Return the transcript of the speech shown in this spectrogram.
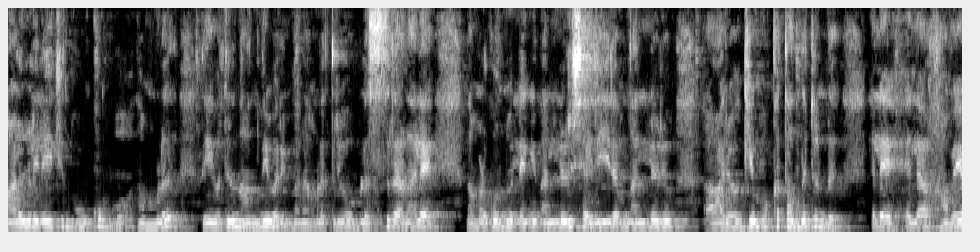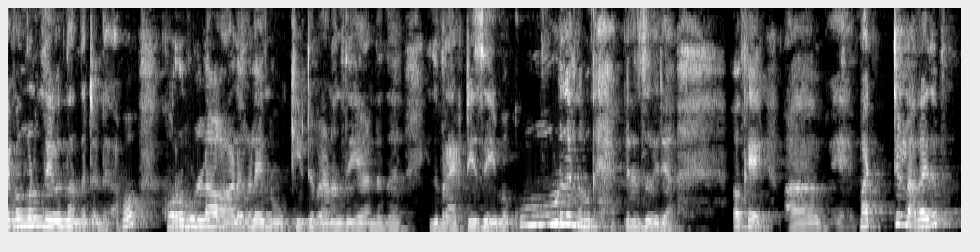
ആളുകളിലേക്ക് നോക്കുമ്പോൾ നമ്മൾ ദൈവത്തിന് നന്ദി പറയുമ്പോൾ നമ്മൾ എത്രയോ ബ്ലെസ്ഡ് ആണ് അല്ലേ? നമ്മൾക്കൊന്നുമില്ലെങ്കിൽ നല്ലൊരു ശരീരം നല്ലൊരു ആരോഗ്യം ഒക്കെ തന്നിട്ടുണ്ട് അല്ലേ? എല്ലാ അവയവങ്ങളും ദൈവം തന്നിട്ടുണ്ട്. അപ്പോൾ കുറവുള്ള ആളുകളെ നോക്കിയിട്ട് വേണം എന്ത് ചെയ്യേണ്ടത്? ഇത് പ്രാക്ടീസ് ചെയ്യുമ്പോൾ കൂടുതൽ നമുക്ക് ഹാപ്പിനെസ് വരിക. ഓക്കെ മറ്റുള്ള അതായത്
